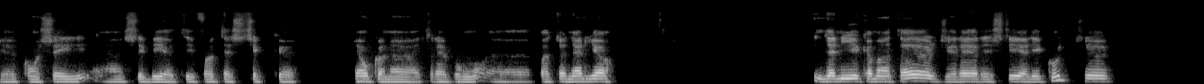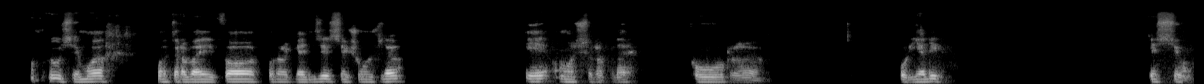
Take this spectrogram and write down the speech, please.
le conseil NCB a été fantastique. Donc, on a un très bon euh, partenariat. Un dernier commentaire, je dirais rester à l'écoute. Bruce et moi, on travaille fort pour organiser ces choses-là et on sera prêt pour, euh, pour y aller. Question.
